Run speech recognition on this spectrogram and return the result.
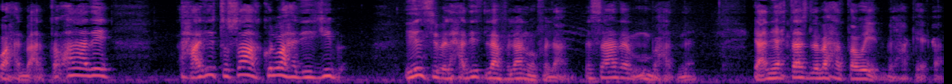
واحد بعد. طبعا هذه أحاديث تصاغ كل واحد يجيب ينسب الحديث لا فلان وفلان. بس هذا مو بحثنا. يعني يحتاج لبحث طويل بالحقيقة.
